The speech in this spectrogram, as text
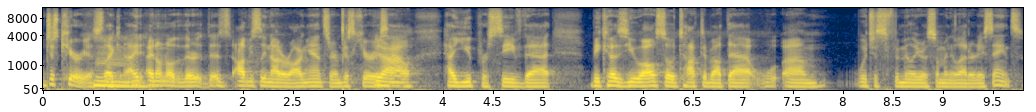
Just curious. Like I, Hmm. I don't know that there, there's obviously not a wrong answer. I'm just curious Yeah. how how you perceive that because you also talked about that um, which is familiar with so many Latter Day Saints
